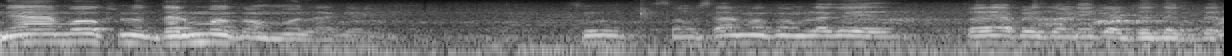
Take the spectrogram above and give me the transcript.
ના મોક્ષ નો ધર્મ કામમાં લાગે. શું સંસારમાં કામ લાગે તો આપણે ગણી કરતો નથી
